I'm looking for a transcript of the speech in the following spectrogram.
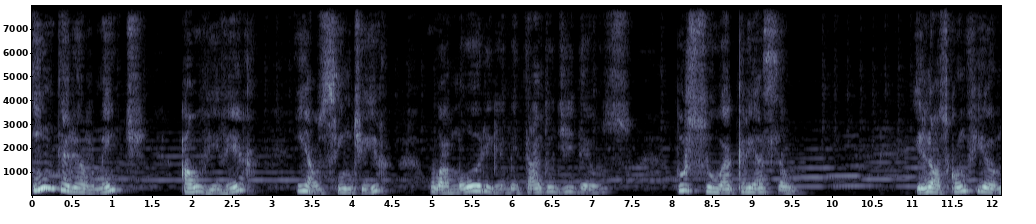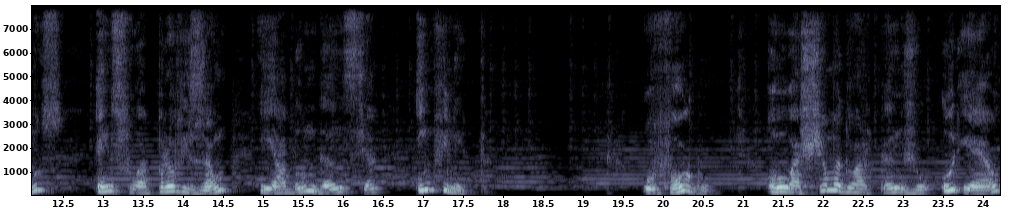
interiormente ao viver e ao sentir o amor ilimitado de Deus por sua criação e nós confiamos em Sua provisão e abundância infinita. O fogo, ou a chama do arcanjo Uriel,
